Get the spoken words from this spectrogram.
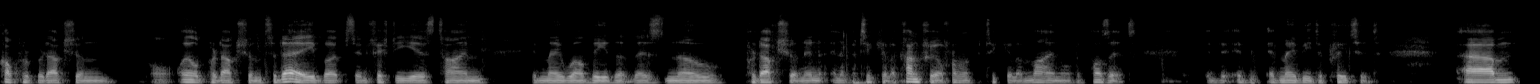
copper production or oil production today, but in 50 years' time, it may well be that there's no production in, in a particular country or from a particular mine or deposit. It, it, it may be depleted. Um,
